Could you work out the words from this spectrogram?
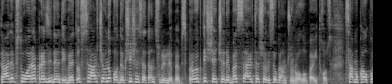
დაადებს თუ არა პრეზიდენტი ვეტოს საარჩევნო კოდექსში შესატან ცვლილებებს. პროექტის შეჩერება საერთაშორისო გამჭვირვალობა ითხოვს. სამოქალაქო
